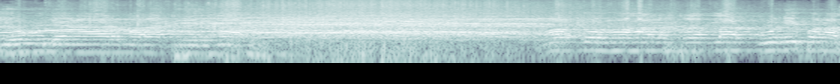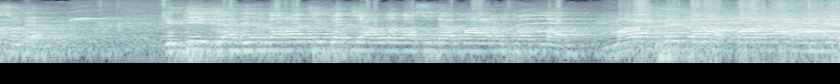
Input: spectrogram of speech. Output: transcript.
घेऊ देणार मराठी मग तो महाराष्ट्रातला कोणी पण असू द्या. किती जागीरदाराची त्याची आवडत असू द्या महाराष्ट्रातला मराठी त्याला पाडणार म्हणजे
